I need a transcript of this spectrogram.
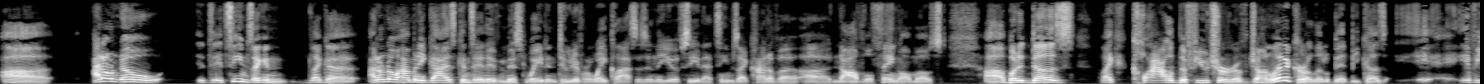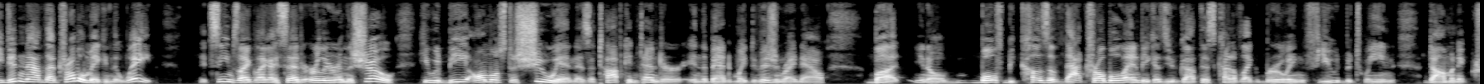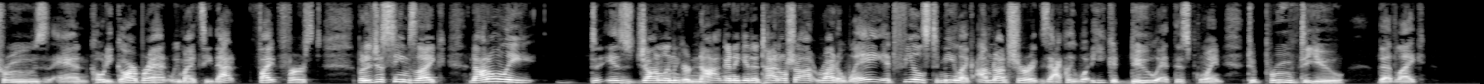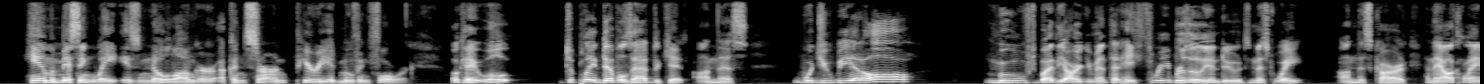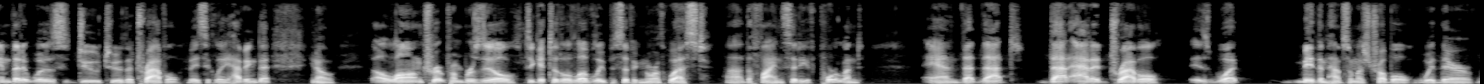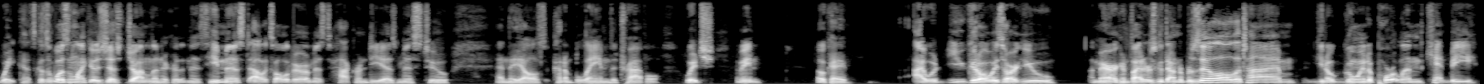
Uh, I don't know it, it seems like in like a I don't know how many guys can say they've missed weight in two different weight classes in the UFC. That seems like kind of a, a novel thing almost. Uh, but it does like cloud the future of John Lineker a little bit because if he didn't have that trouble making the weight, it seems like, like I said earlier in the show, he would be almost a shoe in as a top contender in the bantamweight division right now. But, you know, both because of that trouble and because you've got this kind of like brewing feud between Dominick Cruz and Cody Garbrandt, we might see that fight first. But it just seems like not only is John Lineker not going to get a title shot right away, it feels to me like I'm not sure exactly what he could do at this point to prove to you that like him missing weight is no longer a concern period moving forward. Okay, well, to play devil's advocate on this, would you be at all moved by the argument that hey, three Brazilian dudes missed weight on this card, and they all claimed that it was due to the travel, basically having to, you know, a long trip from Brazil to get to the lovely Pacific Northwest, uh, the fine city of Portland, and that that that added travel is what made them have so much trouble with their weight cuts because it wasn't like it was just John Lineker that missed. He missed, Alex Oliveira missed, Hacran Dias missed too, and they all kind of blamed the travel. Which I mean, okay, I would. You could always argue American fighters go down to Brazil all the time. You know, going to Portland can't be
